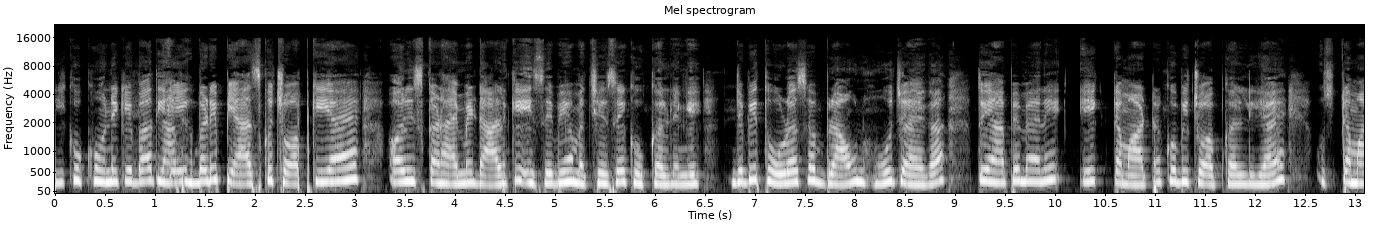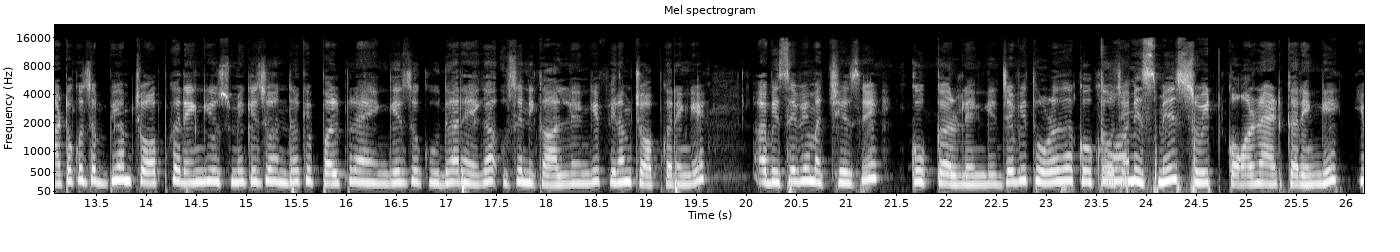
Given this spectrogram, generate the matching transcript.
ये कुक होने के बाद यहाँ एक बड़े प्याज को चॉप किया है और इस कढ़ाई में डाल के इसे भी हम अच्छे से कुक कर लेंगे। जब ये थोड़ा सा ब्राउन हो जाएगा तो यहाँ पे मैंने एक टमाटर को भी चॉप कर लिया है। उस टमाटर को जब भी हम चॉप करेंगे उसमें के जो अंदर के पल्प रहेंगे जो कूदा रहेगा उसे निकाल लेंगे फिर हम चॉप करेंगे। अब इसे भी हम अच्छे से कुक कर लेंगे। जब ये थोड़ा सा कुक तो हो जाए हम इसमें स्वीट कॉर्न ऐड करेंगे। ये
